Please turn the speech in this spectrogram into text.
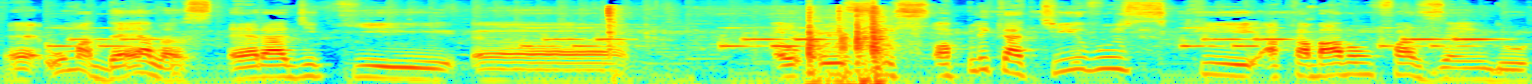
É, uma delas era a de que é, os, os aplicativos que acabavam fazendo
